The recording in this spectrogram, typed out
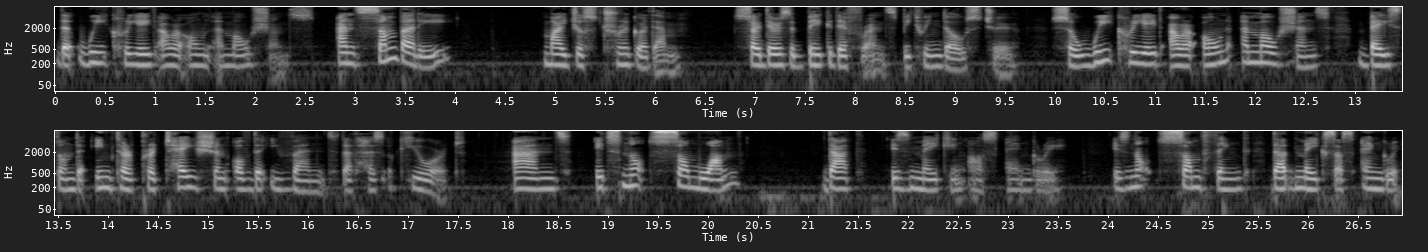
that we create our own emotions and somebody might just trigger them. So there's a big difference between those two. So we create our own emotions based on the interpretation of the event that has occurred. And it's not someone that is making us angry is not something that makes us angry.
